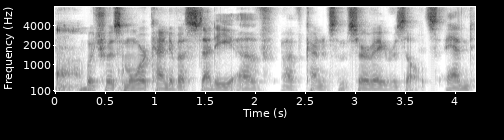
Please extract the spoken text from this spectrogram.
Uh, which was more kind of a study of, of kind of some survey results. And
